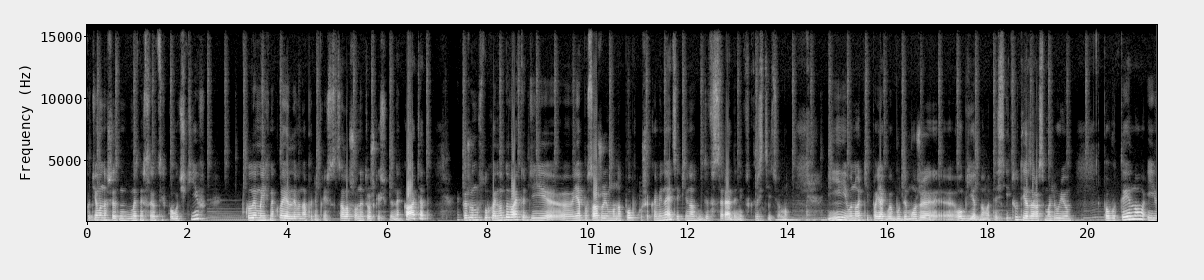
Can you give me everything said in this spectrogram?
Потім вона ще ми знайшли оцих павучків. Коли ми їх наклеїли, вона потім звісно, сказала, що вони трошки сюди не катять. Я кажу: ну слухай, ну давай тоді е, я посаджу йому на попку ще камінець, який у нас буде всередині, в хресті цьому. І воно, типу, якби буде може е, об'єднуватись. І тут я зараз малюю павутину, і,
